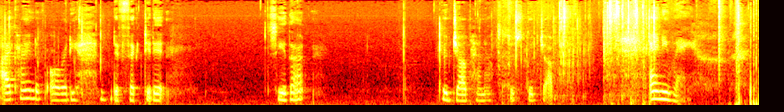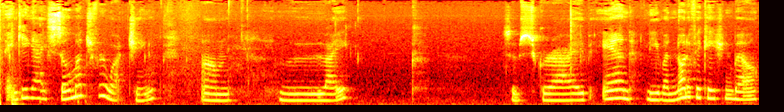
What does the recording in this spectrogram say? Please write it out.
I kind of already defected it. See that? Good job, Hannah. Just good job. Anyway, thank you guys so much for watching. Um, like, subscribe, and leave a notification bell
